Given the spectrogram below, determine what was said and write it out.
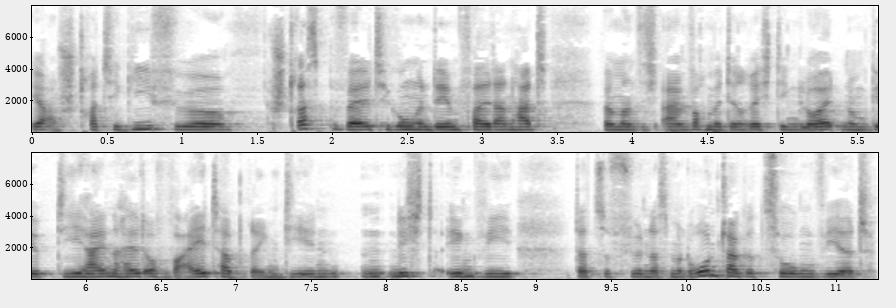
ja, Strategie für Stressbewältigung in dem Fall dann hat, wenn man sich einfach mit den richtigen Leuten umgibt, die einen halt auch weiterbringen, die ihn nicht irgendwie dazu führen, dass man runtergezogen wird,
